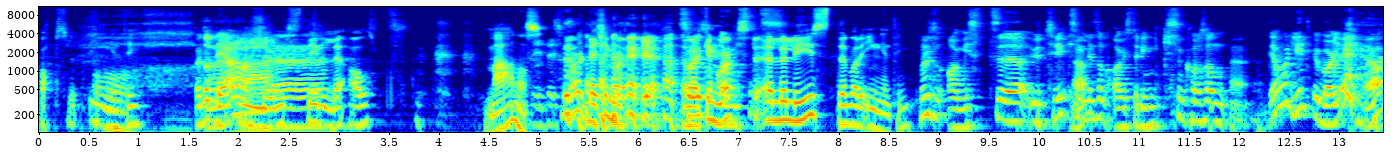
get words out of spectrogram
Absolutt ingenting. Vet du, det er det verste. stille, alt. Man, altså. Det er ikke mørkt. Det er verken mørkt eller lys, det er bare ingenting. Det var litt sånn angstuttrykk. Sånn, Litt sånn angstrynk som kom sånn Det var litt ubehagelig. Ja,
